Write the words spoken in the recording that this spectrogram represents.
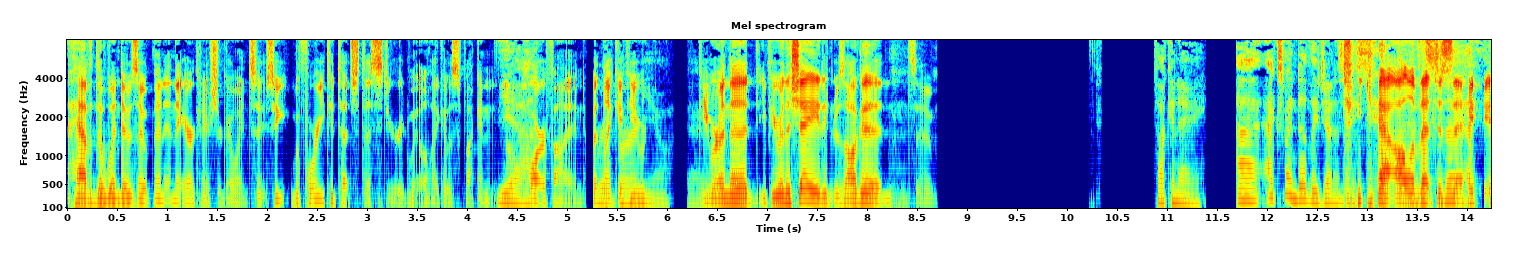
have the windows open and the air conditioner going so so you, before you could touch the steering wheel like it was fucking Yeah. horrifying. But like if you were, you. if you were in the if you were in the shade it was all good. So fucking a. Uh, X Men Deadly Genesis. yeah, all of that to is a- say.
